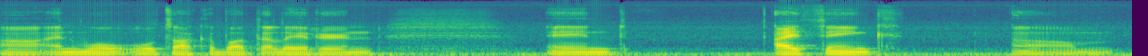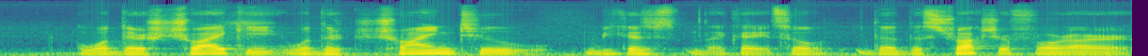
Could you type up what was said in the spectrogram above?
uh, and we'll we'll talk about that later. And and I think um, what they're striking, what they're trying to, because okay, so the the structure for our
